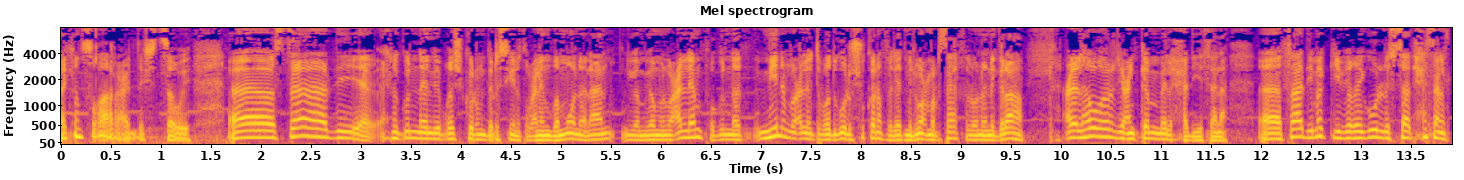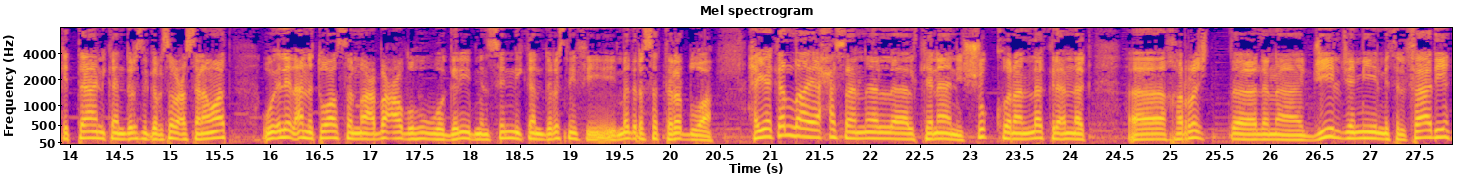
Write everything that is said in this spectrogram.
لكن صغار عاد إيش تسوي؟ آه، أستاذي إحنا قلنا اللي يبغى يشكر المدرسين طبعا ينضمون الآن اليوم يوم المعلم فقلنا مين المعلم تبغى تقول شكرا فجأت مجموعة من الرسائل خلونا نقراها على الهواء ونرجع نكمل حديثنا. آه، فادي مكي يبغى يقول الأستاذ حسن الكتاني كان درسني قبل سبع سنوات وإلى الآن نتواصل مع بعض وهو قريب من سني كان درسني في مدرسة رضوى. حياك الله يا حسن الكناني شكرا لك لأنك آه، خرجت لنا جيل جميل مثل فادي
